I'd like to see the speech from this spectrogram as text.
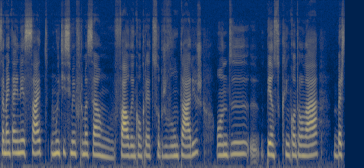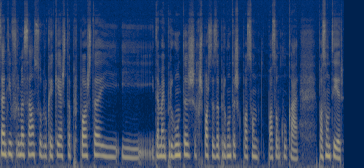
também tem nesse site muitíssima informação. Falo em concreto sobre os voluntários, onde eh, penso que encontram lá bastante informação sobre o que é, que é esta proposta e, e, e, também perguntas, respostas a perguntas que possam, possam colocar, possam ter.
